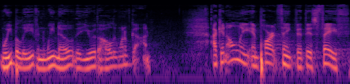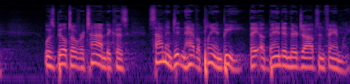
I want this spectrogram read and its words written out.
We believe and we know that you are the Holy One of God. I can only in part think that this faith was built over time because Simon didn't have a plan B. They abandoned their jobs and family.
